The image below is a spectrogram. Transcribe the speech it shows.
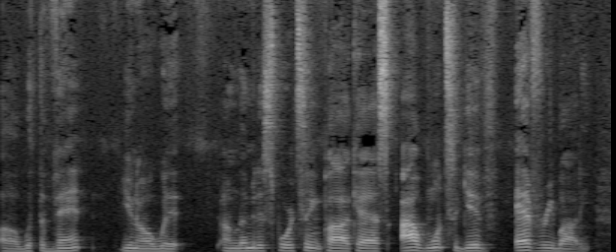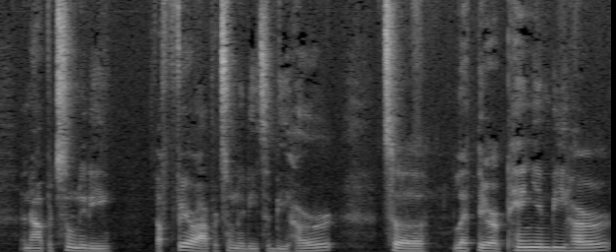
uh, with the vent, you know, with Unlimited Sports Inc. podcast, I want to give everybody an opportunity, a fair opportunity to be heard, to let their opinion be heard,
